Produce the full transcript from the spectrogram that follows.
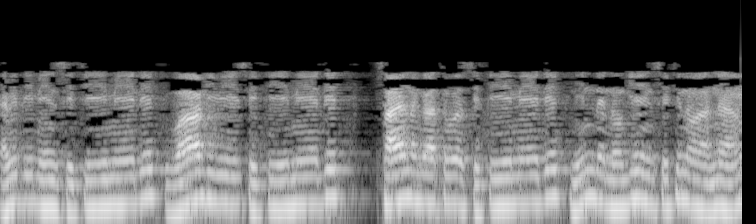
ඇවිදිමින් සිටීමේදීත් වාඩි වී සිටීමේදීත් සයනගතව සිටීමේදීත් නිින්ද නොගින් සිටිනවා නම්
